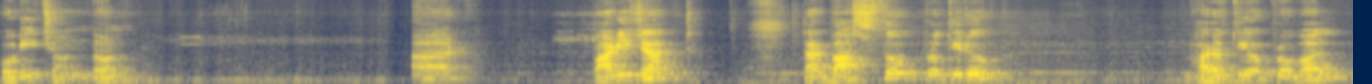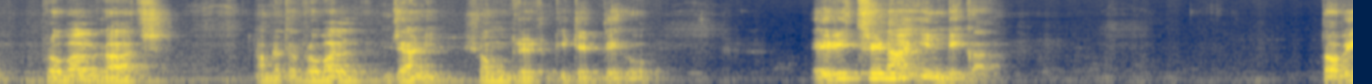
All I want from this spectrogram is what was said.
হরিচন্দন। আর পারিজাত তার বাস্তব প্রতিরূপ, ভারতীয় প্রবাল প্রবাল গাছ, আমরা তো প্রবাল জানি, সমুদ্রের কীটের দেহ, এরিথ্রিনা ইন্ডিকা। তবে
